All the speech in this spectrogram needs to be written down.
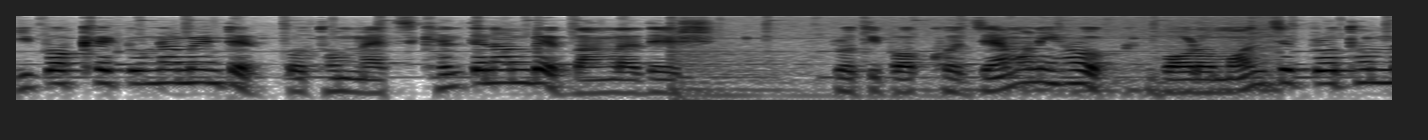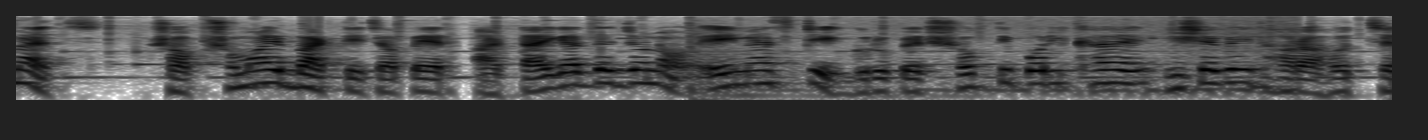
বিপক্ষে টুর্নামেন্টের প্রথম ম্যাচ খেলতে নামবে বাংলাদেশ। প্রতিপক্ষ যেমনই হোক, বড় মঞ্চে প্রথম ম্যাচ, সবসময় বাড়তি চাপের। আর টাইগারদের জন্য এই ম্যাচটি গ্রুপের শক্তি পরীক্ষায় হিসেবেই ধরা হচ্ছে।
